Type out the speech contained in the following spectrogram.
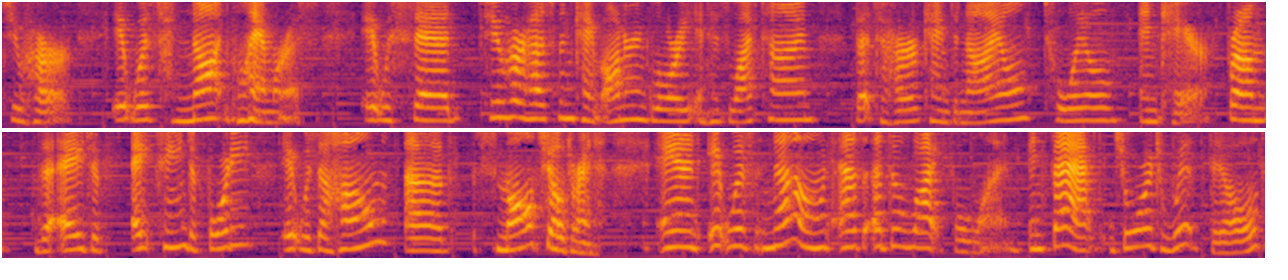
to her. It was not glamorous. It was said, To her husband came honor and glory in his lifetime, but to her came denial, toil, and care. From the age of 18 to 40, it was a home of small children, and it was known as a delightful one. In fact, George Whitefield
